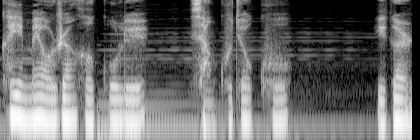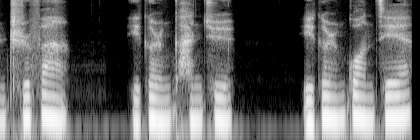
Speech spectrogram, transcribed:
可以没有任何顾虑，想哭就哭。一个人吃饭，一个人看剧，一个人逛街，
